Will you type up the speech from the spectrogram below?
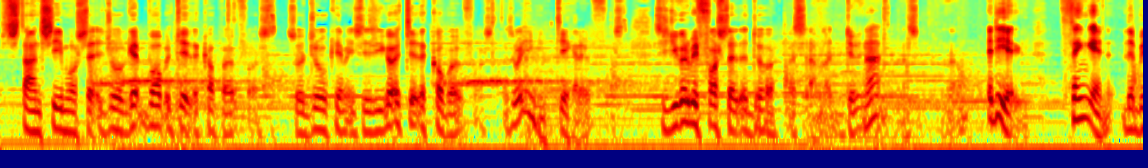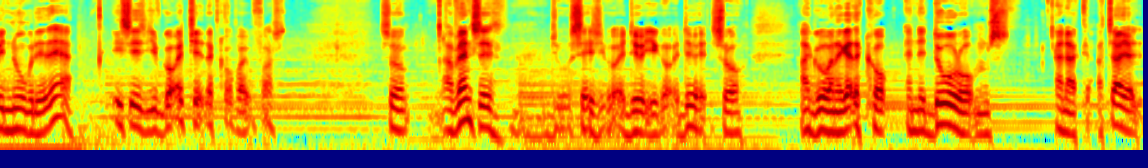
Stan Seymour said to Joe, get Bob to take the cup out first. So Joe came and he says, you got to take the cup out first. I said, what do you mean take it out first? He says, you got to be first out the door. I said, I'm not doing that. I said, idiot, thinking there'd be nobody there. He says, you've got to take the cup out first. So eventually, Joe says, you've got to do it, you've got to do it. So I go and I get the cup, and the door opens. And I, I tell you,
